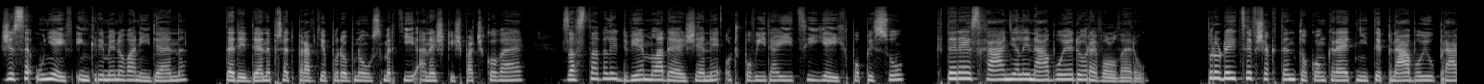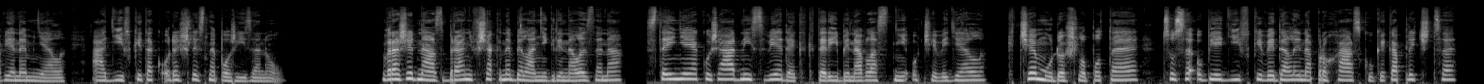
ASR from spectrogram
že se u něj v inkriminovaný den tedy den před pravděpodobnou smrtí Anešky Špačkové, zastavili dvě mladé ženy odpovídající jejich popisu, které scháněly náboje do revolveru. Prodejce však tento konkrétní typ nábojů právě neměl a dívky tak odešly s nepořízenou. Vražedná zbraň však nebyla nikdy nalezena, stejně jako žádný svědek, který by na vlastní oči viděl, k čemu došlo poté, co se obě dívky vydali na procházku ke kapličce,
